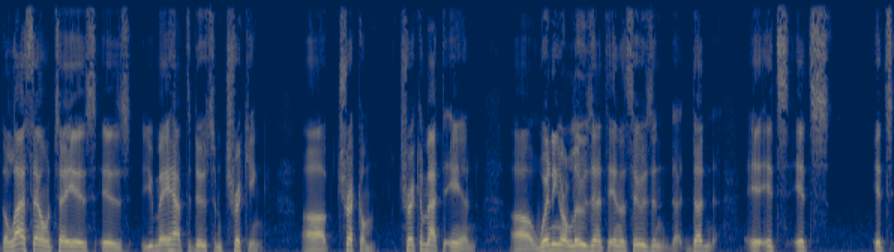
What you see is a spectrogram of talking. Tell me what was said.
the last thing I want to tell you is, is you may have to do some tricking. Uh, trick them. Trick them at the end. Uh, winning or losing at the end of the season doesn't. It's it's it's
